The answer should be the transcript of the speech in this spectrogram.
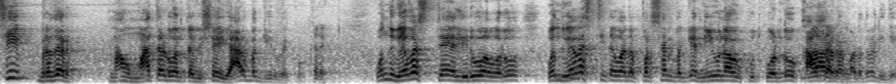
ಸಿ ಬ್ರದರ್ ನಾವು ಮಾತಾಡುವಂಥ ವಿಷಯ ಯಾರ ಬಗ್ಗೆ ಇರಬೇಕು? ಕರೆಕ್ಟ್ ಒಂದು ವ್ಯವಸ್ಥೆಯಲ್ಲಿರುವವರು ಒಂದು ವ್ಯವಸ್ಥಿತವಾದ ಪರ್ಸನ್ ಬಗ್ಗೆ ನೀವು ನಾವು ಕೂತ್ಕೊಂಡು ಕಾಲಾಟ. ಮಾಡೋದ್ರಲ್ಲಿ ಇದೆ.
